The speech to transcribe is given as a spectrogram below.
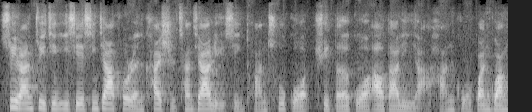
虽然最近一些新加坡人开始参加旅行团出国，去德国、澳大利亚、韩国观光，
